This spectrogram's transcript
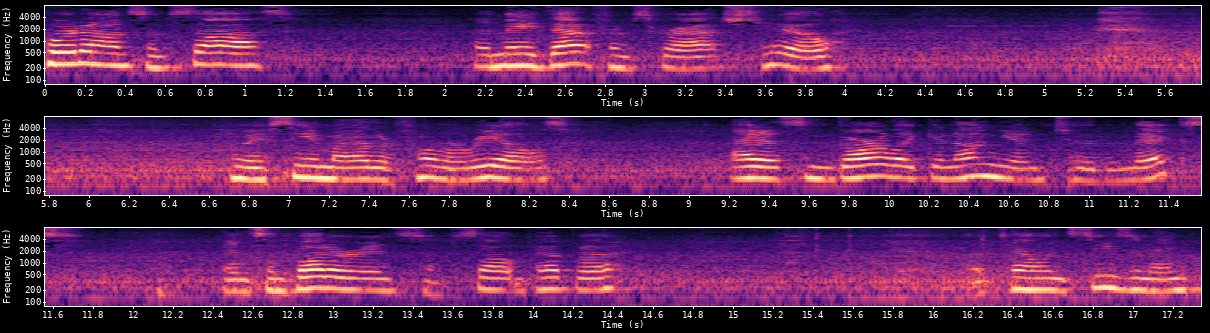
Poured on some sauce. I made that from scratch too. You may see in my other former reels. Added some garlic and onion to the mix and some butter and some salt and pepper, Italian seasoning.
